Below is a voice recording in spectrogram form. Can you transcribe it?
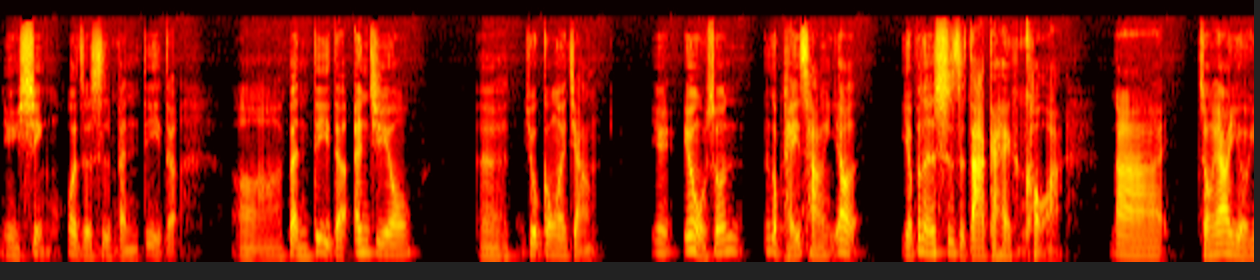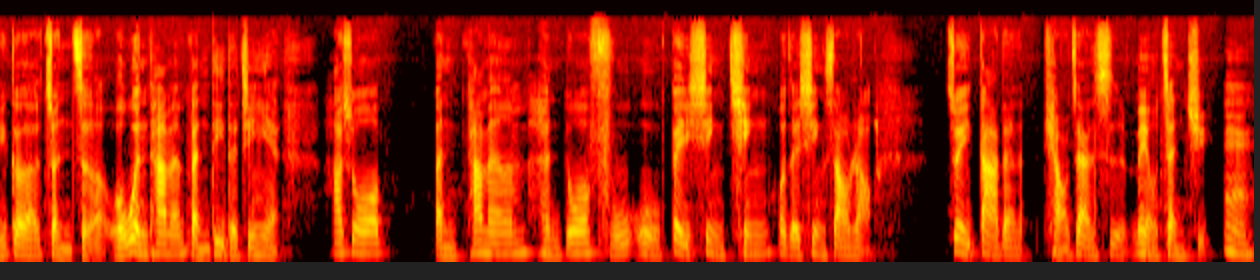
女性或者是本地的，呃，本地的 NGO，嗯、呃，就跟我讲，因为因为我说那个赔偿要也不能狮子大开口啊，那总要有一个准则。我问他们本地的经验，他说。本他们很多服务被性侵或者性骚扰，最大的挑战是没有证据。嗯，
